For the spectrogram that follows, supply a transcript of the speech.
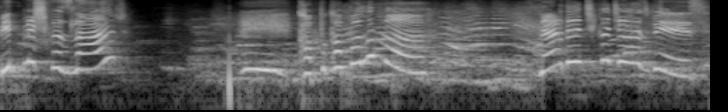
bitmiş kızlar. Kapı kapalı mı? Nereden çıkacağız biz?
